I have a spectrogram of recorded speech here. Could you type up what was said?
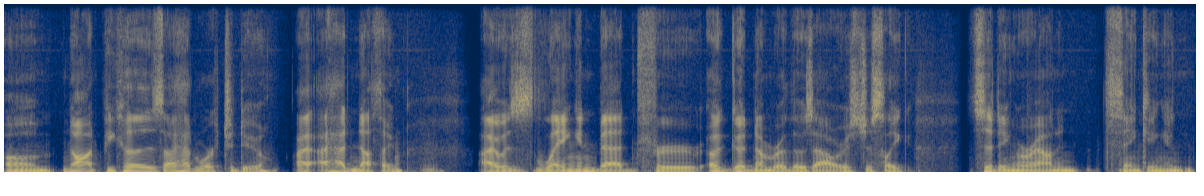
Um, not because I had work to do. I, I had nothing. I was laying in bed for a good number of those hours, just like sitting around and thinking and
